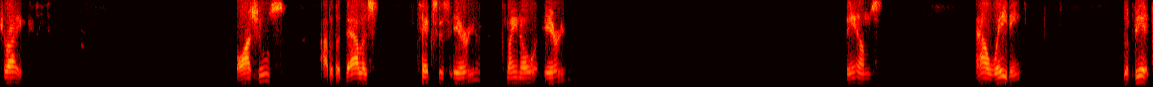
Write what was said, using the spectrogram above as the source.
strike. Marshals out of the Dallas, Texas area, Plano area. Sims now waiting the pitch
